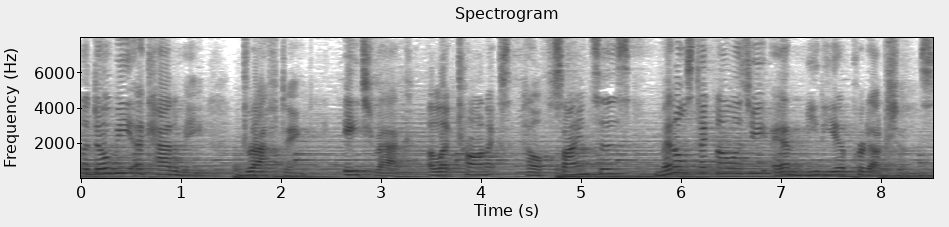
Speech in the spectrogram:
Adobe Academy, drafting, HVAC, electronics, health sciences, metals technology, and media productions.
